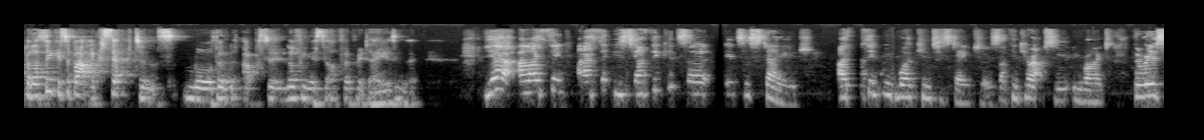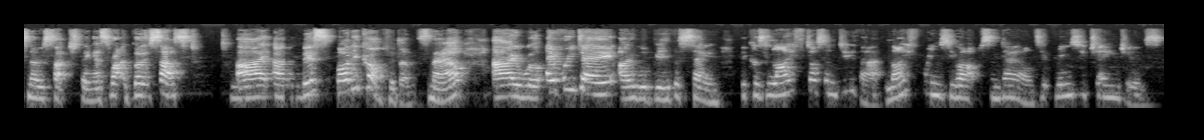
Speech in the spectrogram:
but I think it's about acceptance more than absolutely loving yourself every day, isn't it? Yeah, and I think I think you see, I think it's a it's a stage. I think we work into stages. I think you're absolutely right. There is no such thing as right, but it's mm. I am Miss Body Confidence now. I will every day I will be the same because life doesn't do that. Life brings you ups and downs. It brings you changes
